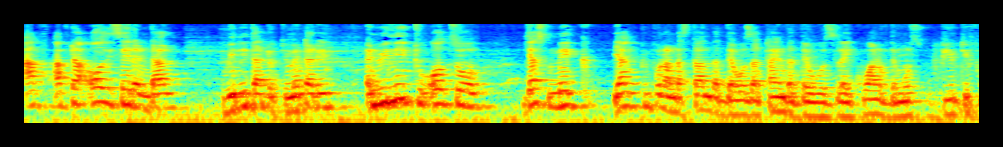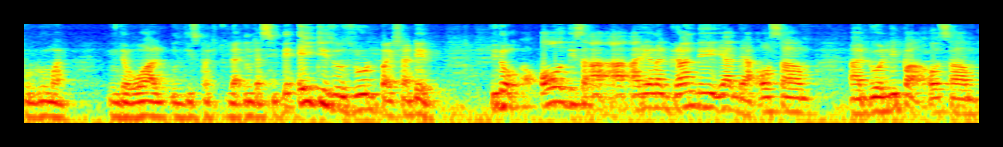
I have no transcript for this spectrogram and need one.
After all is said and done, we need that documentary, and we need to also just make young people understand that there was a time that there was like one of the most beautiful women in the world in this particular industry. The 80s was ruled by Sade. You know, all these uh, uh, Ariana Grande, yeah, they're awesome. Uh, Dua Lipa, awesome.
